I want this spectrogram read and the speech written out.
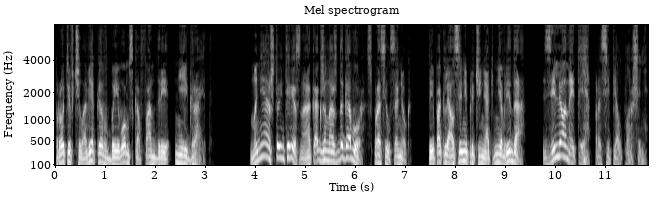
против человека в боевом скафандре не играет. «Мне что интересно, а как же наш договор?» — спросил Санек. Ты поклялся не причинять мне вреда. Зеленый ты, просипел поршень.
